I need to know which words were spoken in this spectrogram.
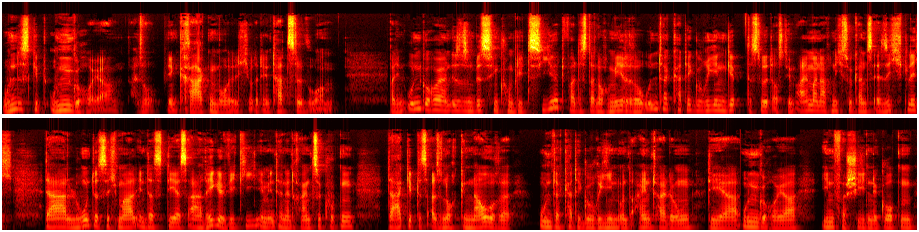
Und es gibt Ungeheuer, also den Krakenmolch oder den Tatzelwurm. Bei den Ungeheuern ist es ein bisschen kompliziert, weil es da noch mehrere Unterkategorien gibt. Das wird aus dem Almanach nicht so ganz ersichtlich. Da lohnt es sich mal in das DSA-Regelwiki im Internet reinzugucken. Da gibt es also noch genauere Unterkategorien und Einteilungen der Ungeheuer in verschiedene Gruppen.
